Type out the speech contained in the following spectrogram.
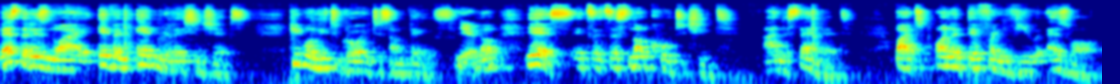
That's the reason why, even in relationships, people need to grow into some things. Yeah. You know? Yes, it's, it's it's not cool to cheat. I understand it. But on a different view as well.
